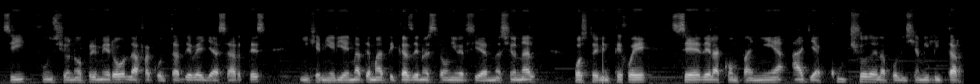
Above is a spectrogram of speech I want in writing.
sí, funcionó primero la Facultad de Bellas Artes, Ingeniería y Matemáticas de nuestra Universidad Nacional, posteriormente fue sede de la compañía Ayacucho de la Policía Militar,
